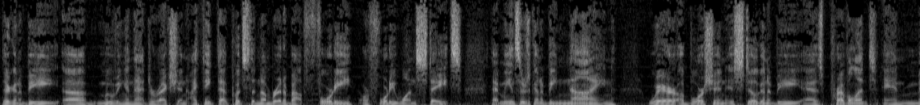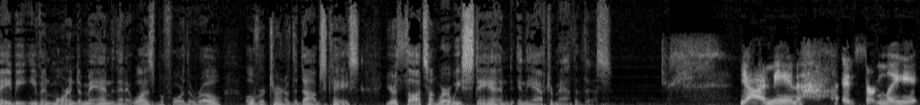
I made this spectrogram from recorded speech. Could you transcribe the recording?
They're going to be uh, moving in that direction. I think that puts the number at about 40 or 41 states. That means there's going to be nine where abortion is still going to be as prevalent and maybe even more in demand than it was before the Roe overturn of the Dobbs case. Your thoughts on where we stand in the aftermath of this? Yeah, I mean, it's certainly,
